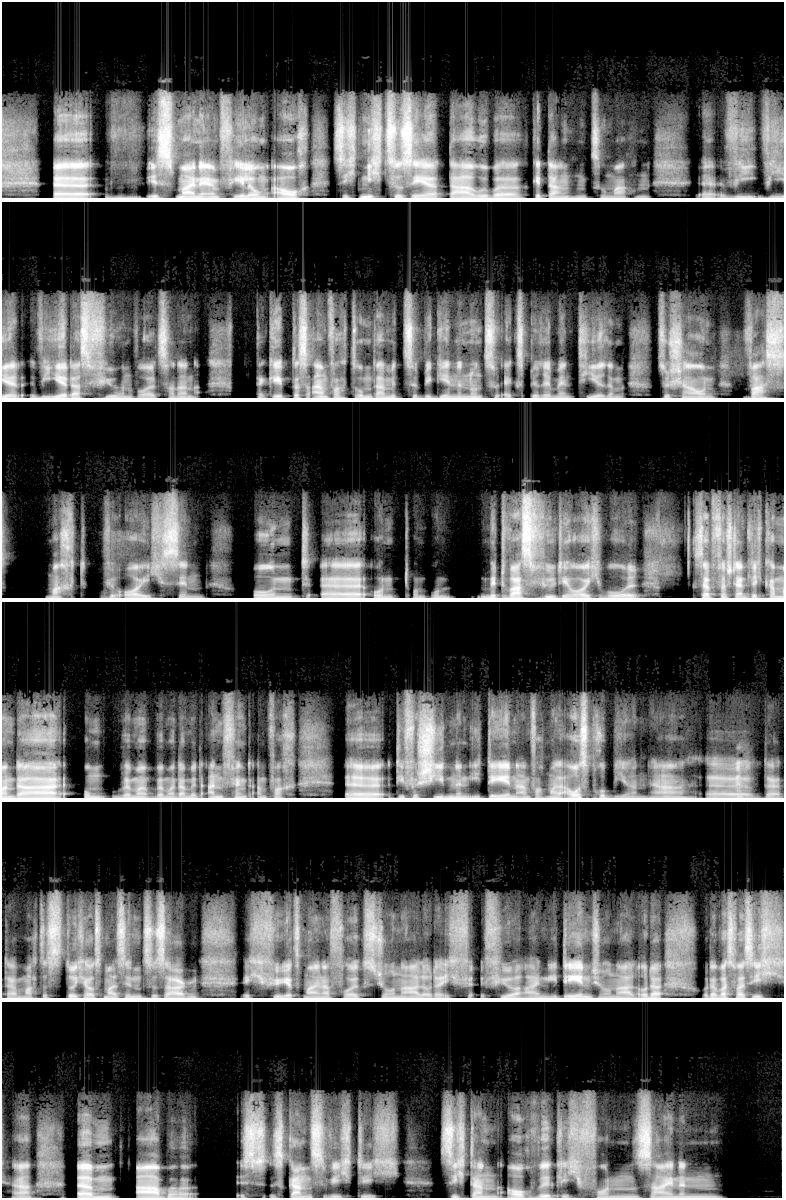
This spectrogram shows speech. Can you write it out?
äh, ist meine Empfehlung auch, sich nicht zu sehr darüber Gedanken zu machen, äh, wie, wie, ihr, wie ihr das führen wollt, sondern da geht es einfach darum, damit zu beginnen und zu experimentieren, zu schauen, was macht für euch Sinn und, äh, und, und, und mit was fühlt ihr euch wohl? Selbstverständlich kann man da, um, wenn man, wenn man damit anfängt, einfach äh, die verschiedenen Ideen einfach mal ausprobieren. Ja? Äh, mhm. da, da macht es durchaus mal Sinn zu sagen, ich führe jetzt mal ein Erfolgsjournal oder ich führe ein Ideenjournal oder, oder was weiß ich. Ja? Ähm, aber es ist ganz wichtig, sich dann auch wirklich von seinen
